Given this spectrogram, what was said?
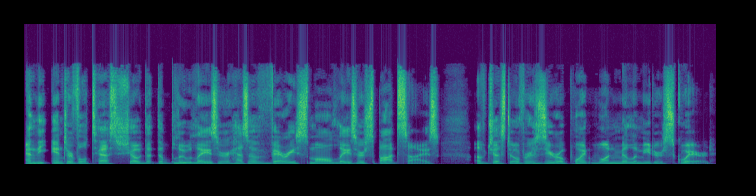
and the interval test showed that the blue laser has a very small laser spot size of just over 0.1 millimeters squared.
